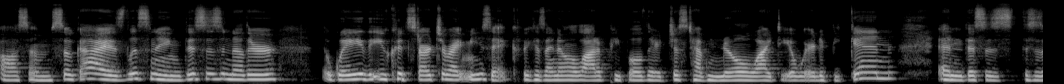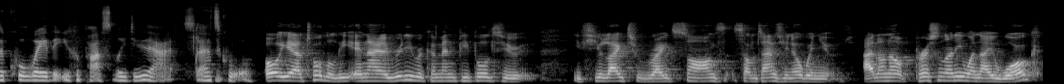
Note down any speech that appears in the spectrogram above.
awesome. So, guys listening, this is another way that you could start to write music because I know a lot of people they just have no idea where to begin, and this is this is a cool way that you could possibly do that. So that's cool. Oh yeah, totally. And I really recommend people to, if you like to write songs, sometimes you know when you, I don't know personally when I walk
